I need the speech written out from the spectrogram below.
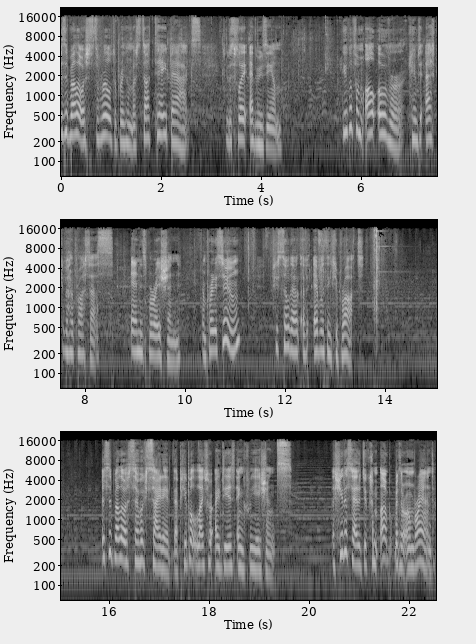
Isabella was thrilled to bring her mestate bags to display at the museum. People from all over came to ask about her process and inspiration, and pretty soon, she sold out of everything she brought. Isabella was so excited that people liked her ideas and creations that she decided to come up with her own brand.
